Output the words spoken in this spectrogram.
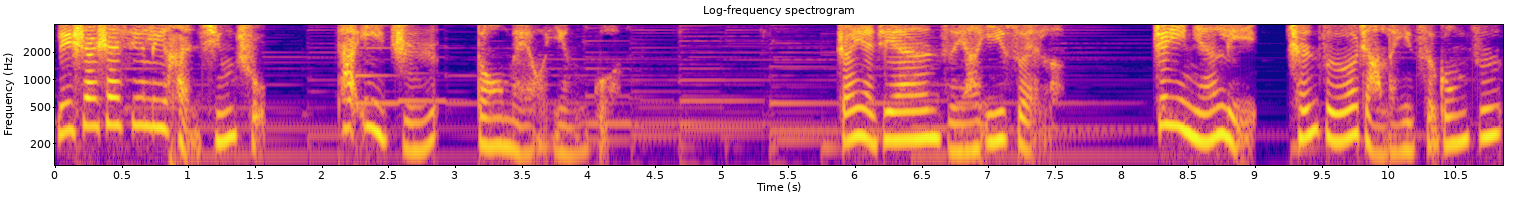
李珊珊心里很清楚，她一直都没有赢过。转眼间，子阳一岁了。这一年里，陈泽涨了一次工资，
